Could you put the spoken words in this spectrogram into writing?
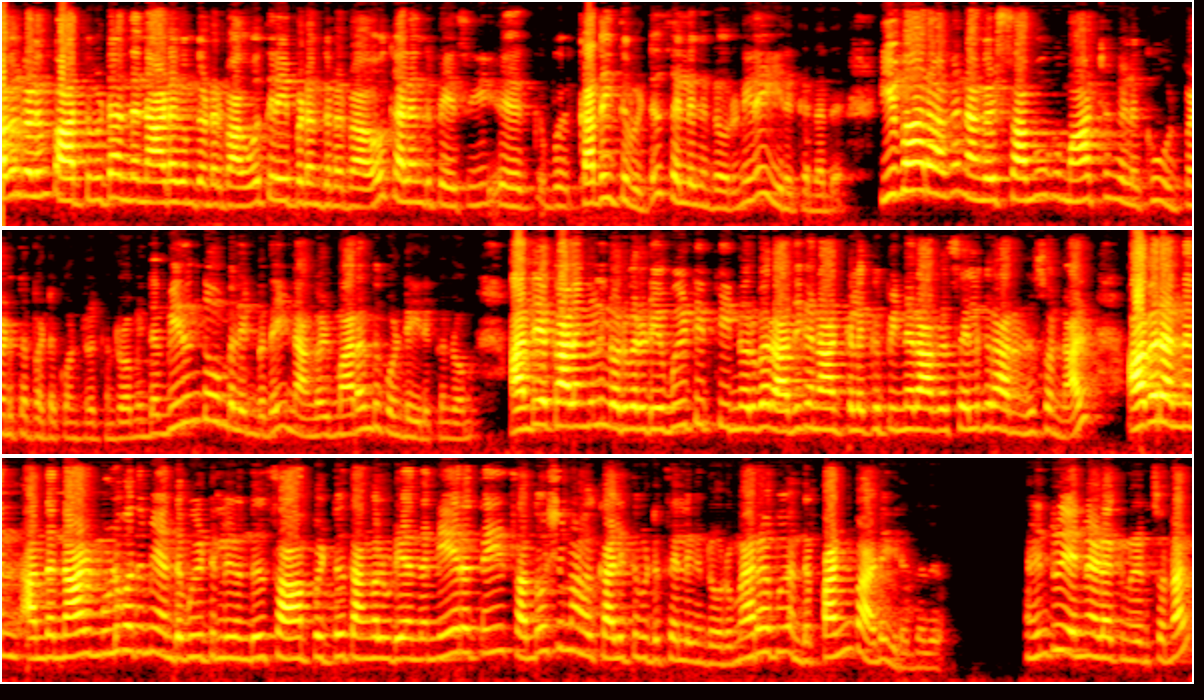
அவர்களும் பார்த்துவிட்டு அந்த நாடகம் தொடர்பாகவோ திரைப்படம் தொடர்பாகவோ கலந்து பேசி கதைத்துவிட்டு செல்லுகின்ற ஒரு நிலை இருக்கிறது. இவ்வாறாக நாங்கள் சமூக மாற்றங்களுக்கு உட்படுத்தப்பட்டு கொண்டிருக்கின்றோம். இந்த விருந்தோம்பல் என்பதை நாங்கள் மறந்து கொண்டே இருக்கின்றோம். அன்றைய காலங்களில் ஒருவருடைய வீட்டிற்கு இன்னொருவர் அதிக நாட்களுக்கு பின்னராக செல்கிறார் என்று சொன்னால் அவர் அந்த அந்த நாள் முழுவதுமே அந்த வீட்டிலிருந்து சாப்பிட்டு தங்களுடைய அந்த நேரத்தை சந்தோஷம் சந்தோஷமாக கழித்து விட்டு செல்லுகின்ற ஒரு மரபு அந்த பண்பாடு இருந்தது. என்று என்ன நடக்கிறது சொன்னால்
